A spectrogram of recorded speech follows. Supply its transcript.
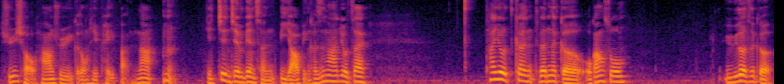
需求，他要去一个东西陪伴，那 也渐渐变成必要品。可是他又在，他又跟跟那个我刚说娱乐这个，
